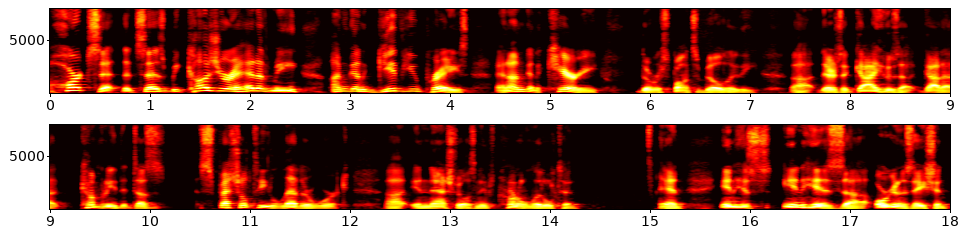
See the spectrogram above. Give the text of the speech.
heart set that says, because you're ahead of me, I'm going to give you praise and I'm going to carry the responsibility. Uh, there's a guy who's a, got a company that does specialty leather work uh, in Nashville. His name's Colonel Littleton and in his in his uh, organization,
